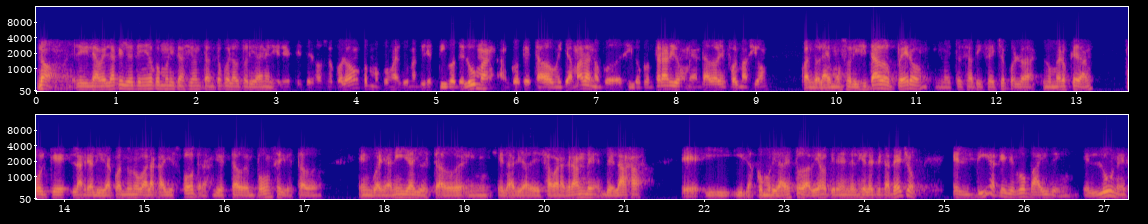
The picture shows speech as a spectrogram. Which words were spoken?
No, y la verdad que yo he tenido comunicación tanto con la Autoridad de Energía Eléctrica de José Colón como con algunos directivos de Luma, han contestado mis llamadas, no puedo decir lo contrario, me han dado la información cuando la hemos solicitado, pero no estoy satisfecho con los números que dan, porque la realidad cuando uno va a la calle es otra. Yo he estado en Ponce, yo he estado en Guayanilla, yo he estado en el área de Sabana Grande, de Lajas, eh, y, y las comunidades todavía no tienen energía eléctrica. De hecho, el día que llegó Biden, el lunes,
